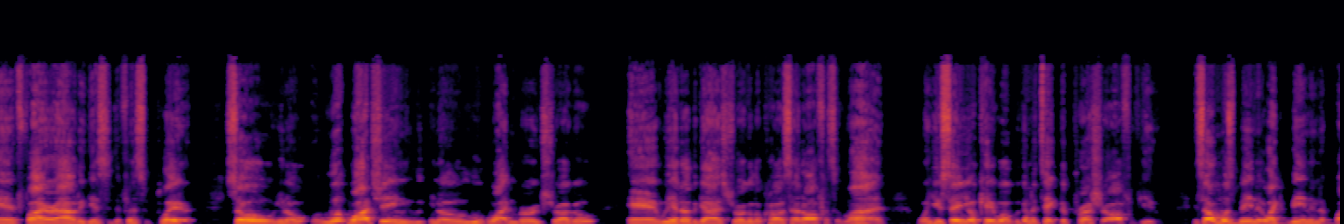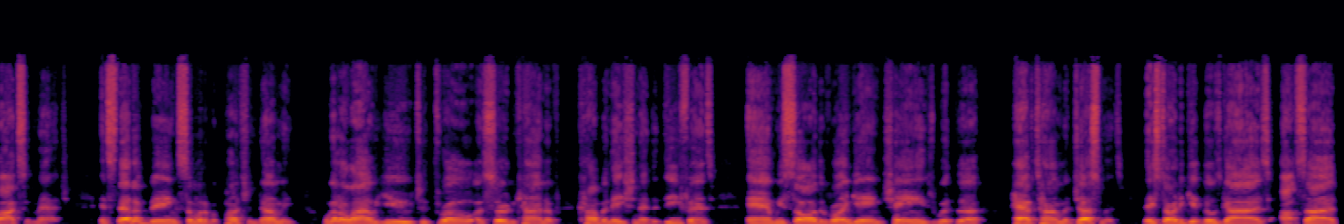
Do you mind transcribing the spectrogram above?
and fire out against a defensive player. So, you know, look, watching, you know, Luke Wattenberg struggle, and we had other guys struggle across that offensive line. When you say, okay, well, we're going to take the pressure off of you, it's almost being like being in a boxing match. Instead of being somewhat of a punch and dummy, we're going to allow you to throw a certain kind of combination at the defense. And we saw the run game change with the halftime adjustments. They started to get those guys outside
